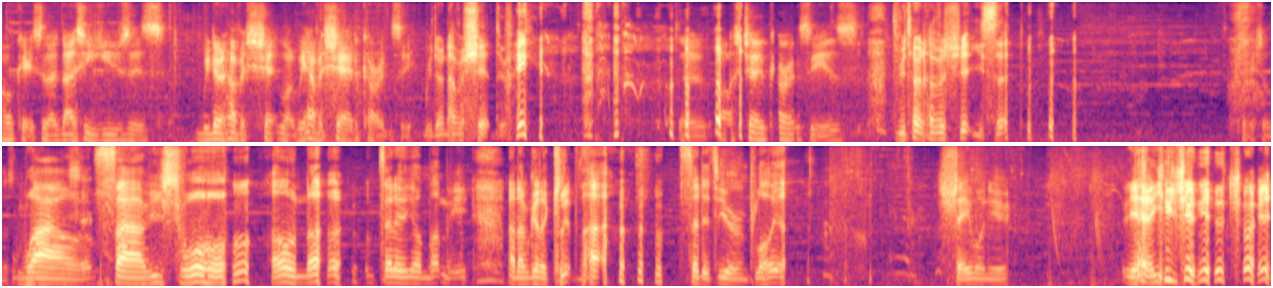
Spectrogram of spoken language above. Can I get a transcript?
Okay, so that actually uses. We don't have a share. Like we have a shared currency. We don't have a shit, do we? So our shared currency is. we don't have a shit, you said. Sure that's not what Wow. Sam, you swore. Oh no, I'm telling your mummy, and I'm gonna clip that. Send it to your employer. Shame on you. Yeah, you enjoy.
